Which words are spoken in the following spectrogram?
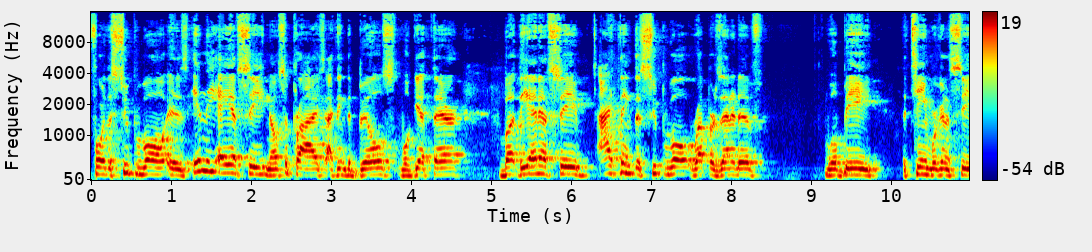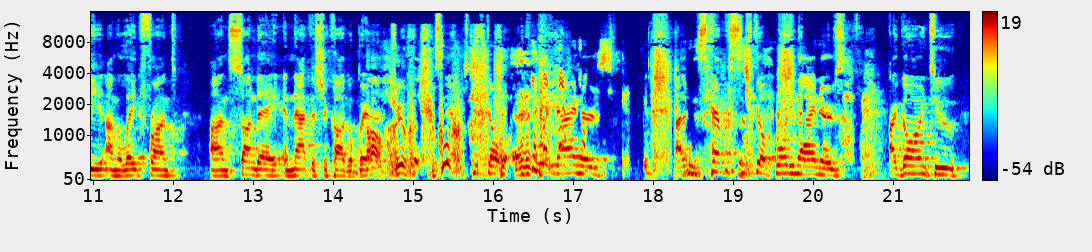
for the Super Bowl is in the AFC. No surprise. I think the Bills will get there. But the NFC, I think the Super Bowl representative will be the team we're going to see on the lakefront on Sunday and not the Chicago Bears. Oh, San Francisco 49ers. I think the San Francisco 49ers are going to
